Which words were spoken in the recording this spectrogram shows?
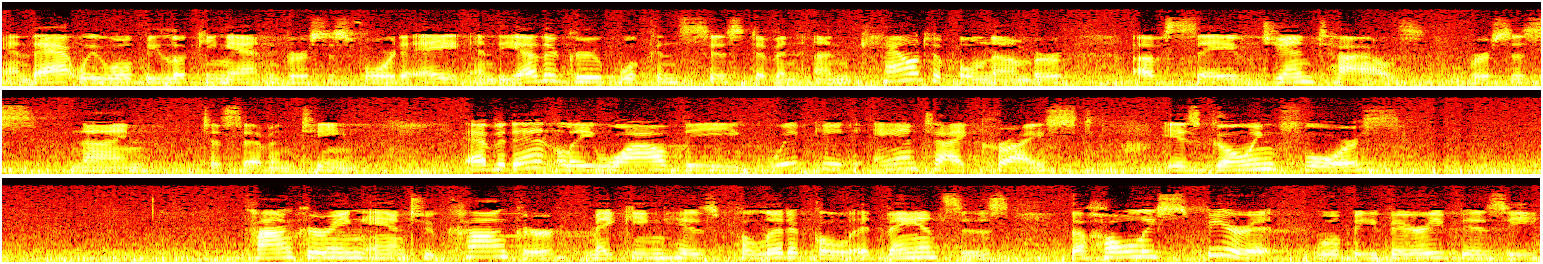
and that we will be looking at in verses 4 to 8. And the other group will consist of an uncountable number of saved Gentiles, verses 9 to 17. Evidently, while the wicked Antichrist is going forth conquering and to conquer, making his political advances, the Holy Spirit will be very busy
